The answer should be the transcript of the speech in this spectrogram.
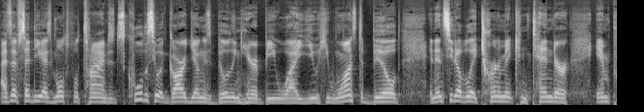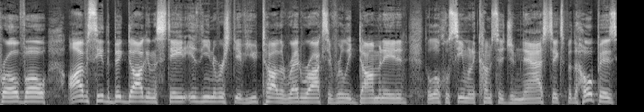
As I've said to you guys multiple times, it's cool to see what Guard Young is building here at BYU. He wants to build an NCAA tournament contender in Provo. Obviously, the big dog in the state is the University of Utah. The Red Rocks have really dominated the local scene when it comes to gymnastics. But the hope is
